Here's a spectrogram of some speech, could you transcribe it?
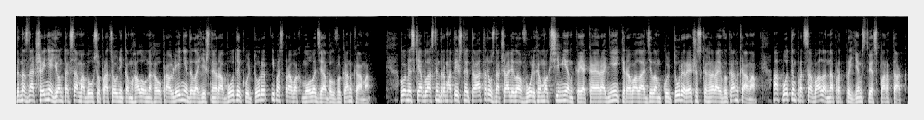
Да назначэння ён таксама быў супрацоўнікам галоўнага ўпраўлення ідэалагічнай работы, культуры і па справах моладзі аблвыканкама. Гомельскі абласны драматычны тэатр узначаліла Вольга Максіменка, якая раней кіравала аддзелам культуры рэчыскага райвыканкама, а потым працавала на прадпрыемстве «Спартак».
